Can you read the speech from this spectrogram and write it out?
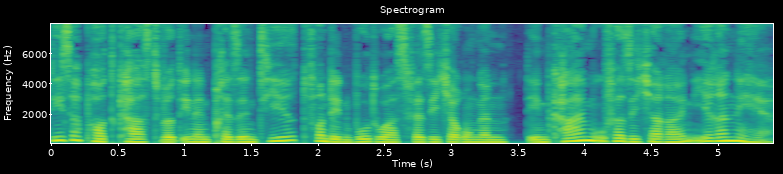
Dieser Podcast wird Ihnen präsentiert von den Vaudois Versicherungen, dem KMU-Versicherer in Ihrer Nähe.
